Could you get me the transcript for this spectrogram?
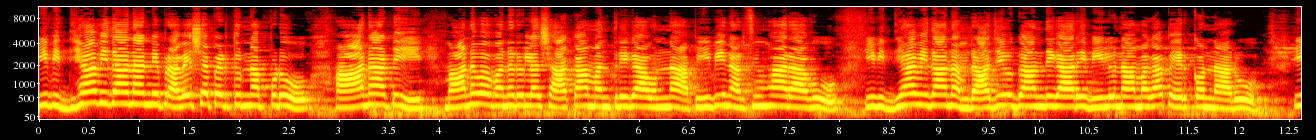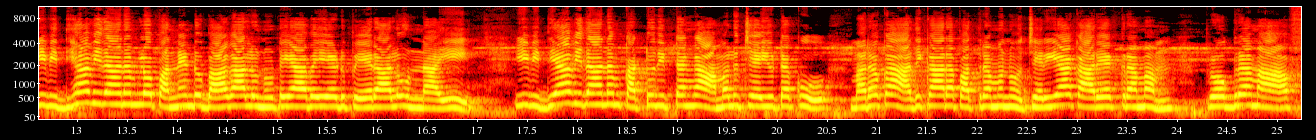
ఈ విద్యా విధానాన్ని ప్రవేశపెడుతున్నప్పుడు ఆనాటి మానవ వనరుల శాఖ మంత్రిగా ఉన్న పివి నరసింహారావు ఈ విద్యా విధానం రాజీవ్ గాంధీ గారి వీలునామాగా పేర్కొన్నారు. ఈ విద్యా విధానంలో పన్నెండు భాగాలు నూట యాభై ఏడు పేరాలు ఉన్నాయి. ఈ విద్యా విధానం కట్టుదిట్టంగా అమలు చేయుటకు మరొక అధికార పత్రమును చర్యా కార్యక్రమం ప్రోగ్రామ్ ఆఫ్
